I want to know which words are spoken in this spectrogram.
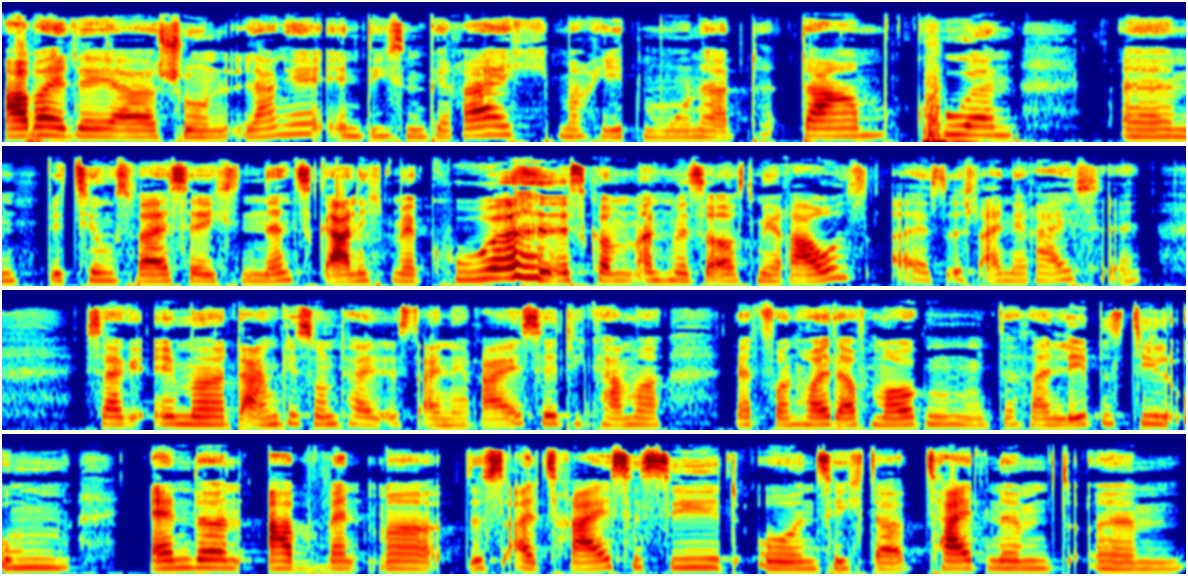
arbeite ja schon lange in diesem Bereich, mache jeden Monat Darmkuren, ähm, beziehungsweise ich nenne es gar nicht mehr Kur, es kommt manchmal so aus mir raus, es ist eine Reise. Ich sage immer, Darmgesundheit ist eine Reise, die kann man nicht von heute auf morgen seinen Lebensstil umändern, aber wenn man das als Reise sieht und sich da Zeit nimmt, ähm,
